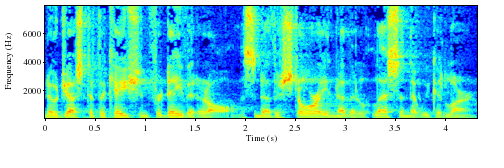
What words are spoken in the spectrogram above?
no justification for David at all. This is another story, another lesson that we could learn.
